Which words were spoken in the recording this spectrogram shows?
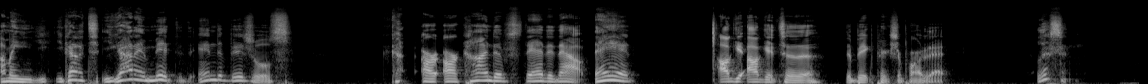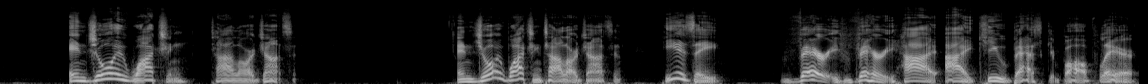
I mean, you, you gotta you gotta admit that the individuals are are kind of standing out. And I'll get I'll get to the the big picture part of that. Listen, enjoy watching Ty-Laur Johnson enjoy watching Ty-Laur Johnson. He is a very, very high IQ basketball player.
